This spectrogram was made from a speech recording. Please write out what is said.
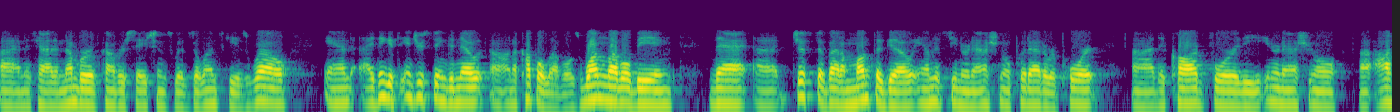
uh, and has had a number of conversations with Zelensky as well. And I think it's interesting to note on a couple levels. One level being that uh, just about a month ago, Amnesty International put out a report uh, that called for the international uh,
